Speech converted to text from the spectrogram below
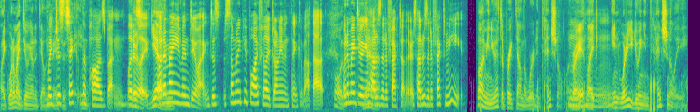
like what am i doing on a daily like basis Like, just take in, the pause button literally. Yeah what am I, even doing? Just so many people i feel like don't even think about that. Well, what am i doing yeah. and how does it affect others? How does it affect me? Well i mean you have to break down the word intentional right? Mm-hmm. like in, what are you doing intentionally?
